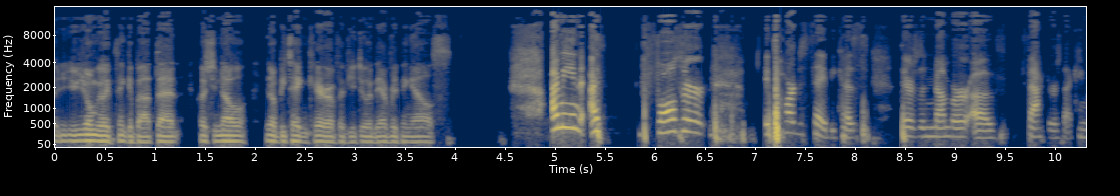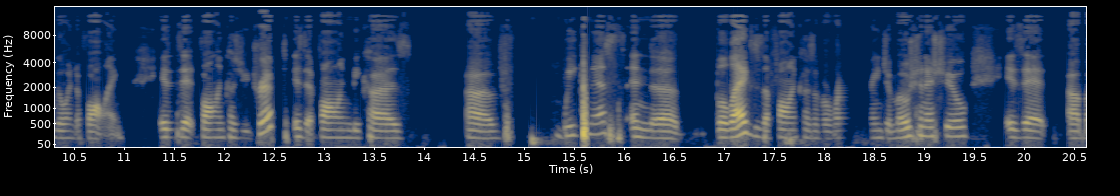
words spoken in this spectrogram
you don't really think about that because you know it'll be taken care of if you're doing everything else? I mean, I, falls are. It's hard to say because there's a number of factors that can go into falling. Is it falling because you tripped? Is it falling because of weakness in the the legs? Is it falling because of a range of motion issue? Is it a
